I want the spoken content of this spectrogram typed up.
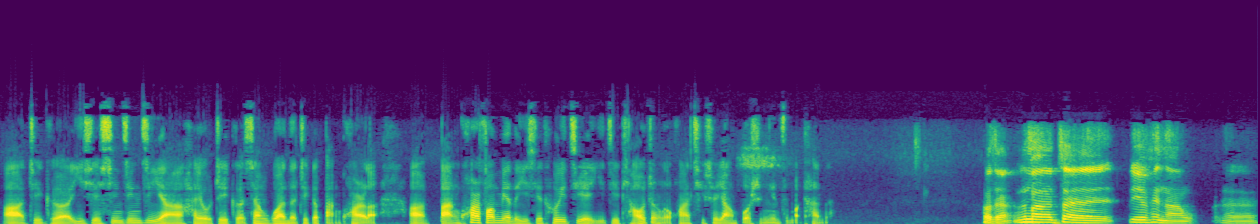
啊这个一些新经济啊，还有这个相关的这个板块了啊。板块方面的一些推介以及调整的话，其实杨博士您怎么看呢？好的，那么在六月份呢，呃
